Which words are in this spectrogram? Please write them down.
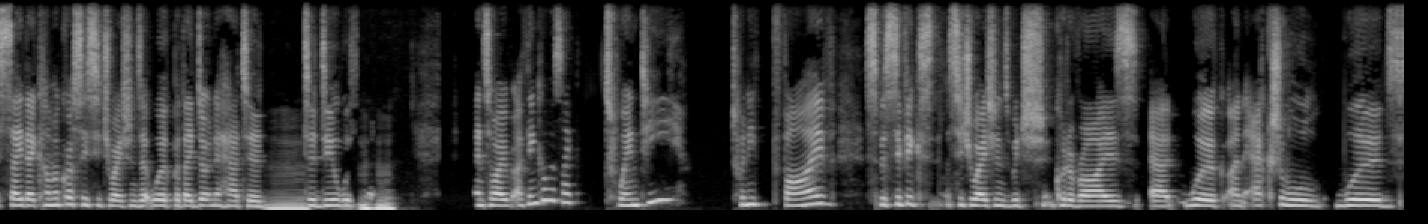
say they come across these situations at work, but they don't know how to mm. to deal with them. Mm-hmm. And so I, I think it was like 20 25 specific situations which could arise at work and actual words,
